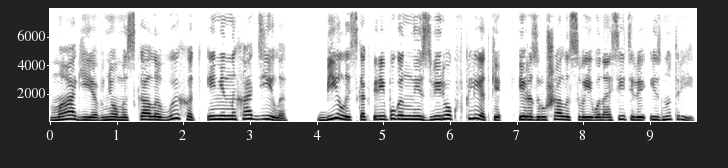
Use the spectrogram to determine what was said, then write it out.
Магия в нем искала выход и не находила билась, как перепуганный зверек в клетке, и разрушала своего носителя изнутри.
